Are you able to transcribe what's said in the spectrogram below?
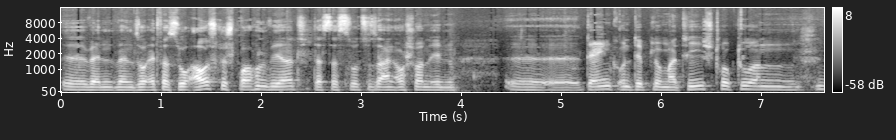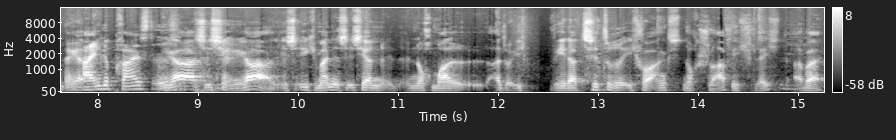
äh, wenn, wenn so etwas so ausgesprochen wird, dass das sozusagen auch schon in äh, Denk- und Diplomatiestrukturen naja, eingepreist ist? Ja, es ist ja, ja ich meine, es ist ja nochmal, also ich weder zittere ich vor Angst noch schlafe ich schlecht, aber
